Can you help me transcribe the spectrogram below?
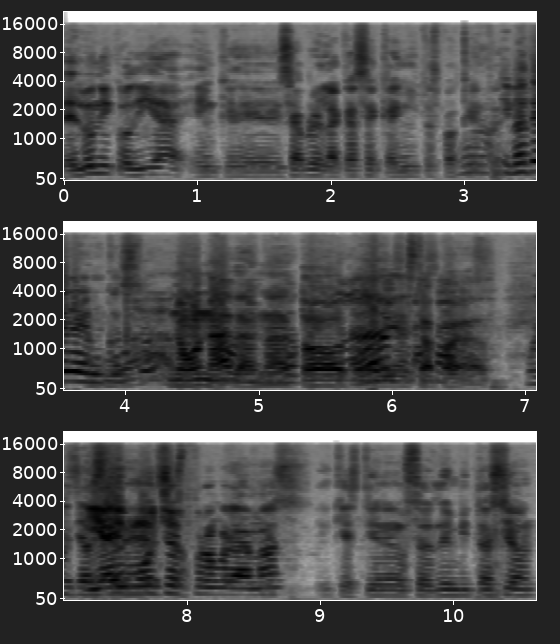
el único día en que se abre la casa de cañitas para que ¿Y va a tener algún Wow. costo? no, nada, No, nada, no. todo Todos todavía está disfrazados. pagado. Pues ya Y hay muchos programas que tienen ustedes la invitación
